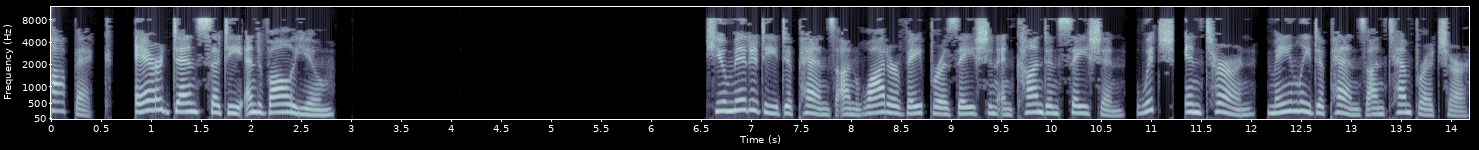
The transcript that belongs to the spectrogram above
Topic. Air density and volume Humidity depends on water vaporization and condensation, which, in turn, mainly depends on temperature.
